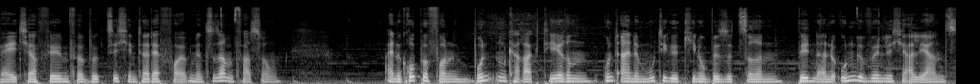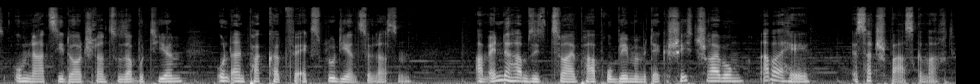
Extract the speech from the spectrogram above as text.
Welcher Film verbirgt sich hinter der folgenden Zusammenfassung? Eine Gruppe von bunten Charakteren und eine mutige Kinobesitzerin bilden eine ungewöhnliche Allianz, um Nazi-Deutschland zu sabotieren und ein paar Köpfe explodieren zu lassen. Am Ende haben sie zwar ein paar Probleme mit der Geschichtsschreibung, aber hey, es hat Spaß gemacht.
